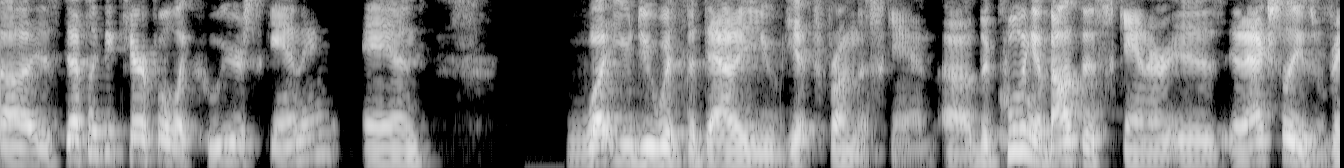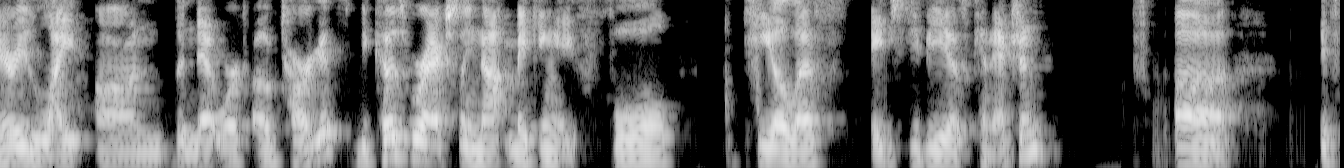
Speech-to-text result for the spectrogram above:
uh, is definitely be careful like who you're scanning and what you do with the data you get from the scan. Uh, the cool thing about this scanner is it actually is very light on the network of targets because we're actually not making a full TLS HTTPS connection. Uh, it's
